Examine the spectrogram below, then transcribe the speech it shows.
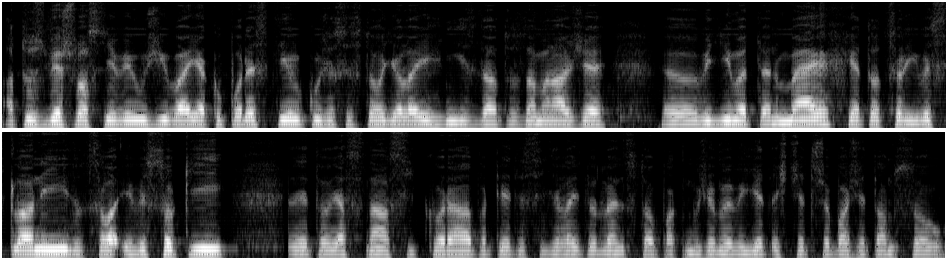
a tu zvěř vlastně využívají jako podestýlku, že se z toho dělají hnízda. To znamená, že uh, vidíme ten mech, je to celý vystlaný, docela i vysoký, je to jasná síkora, protože ty si dělají tohle z toho. Pak můžeme vidět ještě třeba, že tam jsou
